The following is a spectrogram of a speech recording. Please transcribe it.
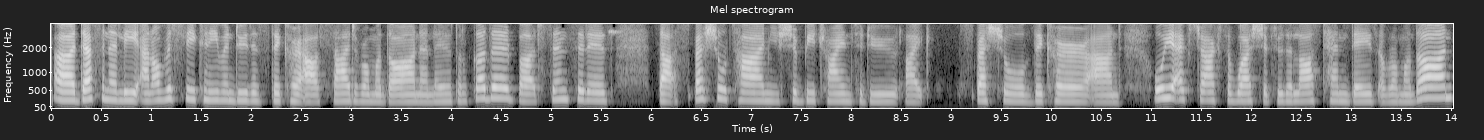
Uh, definitely, and obviously, you can even do this dhikr outside of Ramadan and Laylatul Qadr, but since it is that special time, you should be trying to do like special dhikr and all your extra acts of worship through the last 10 days of Ramadan.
